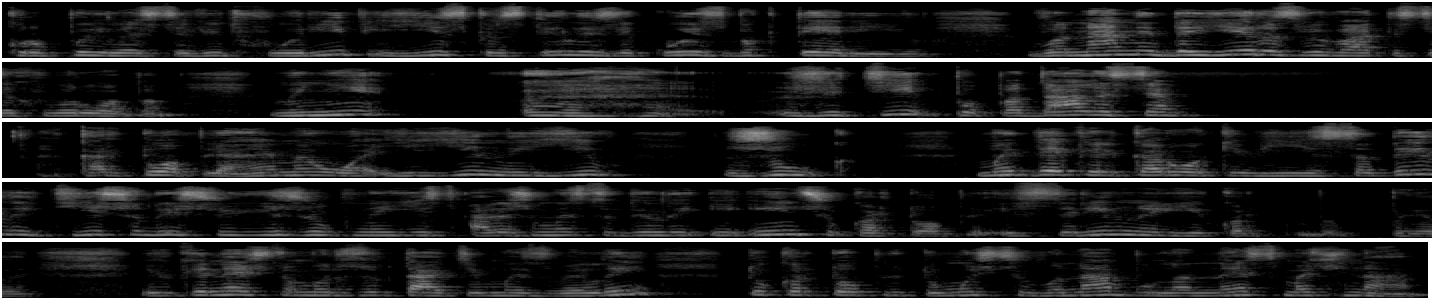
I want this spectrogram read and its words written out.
кропилася від хворіб, її скрестили з якоюсь бактерією. Вона не дає розвиватися хворобам. Мені е, в житті попадалася картопля ГМО, її не їв жук. Ми декілька років її садили, тішили, що її жук не їсть, але ж ми садили і іншу картоплю, і все рівно її кропили. І в кінечному результаті ми звели ту картоплю, тому що вона була не смачна.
